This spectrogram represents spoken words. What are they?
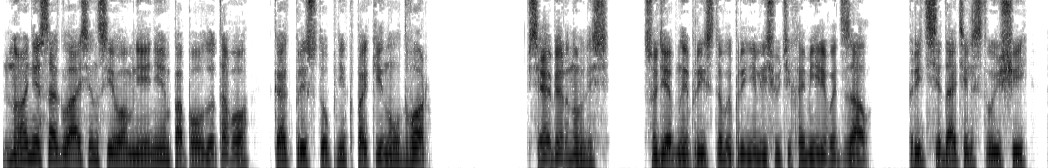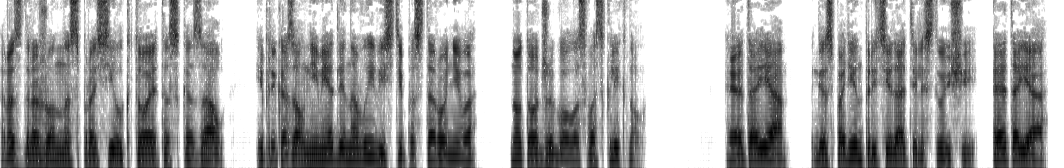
но не согласен с его мнением по поводу того, как преступник покинул двор». Все обернулись, судебные приставы принялись утихомиривать зал, председательствующий раздраженно спросил, кто это сказал, и приказал немедленно вывести постороннего, но тот же голос воскликнул. «Это я, господин председательствующий, это я,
